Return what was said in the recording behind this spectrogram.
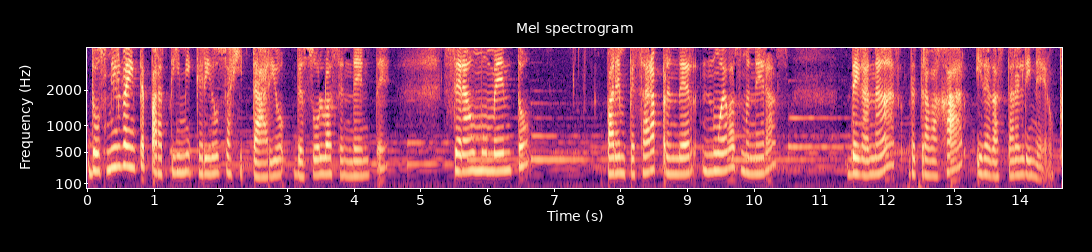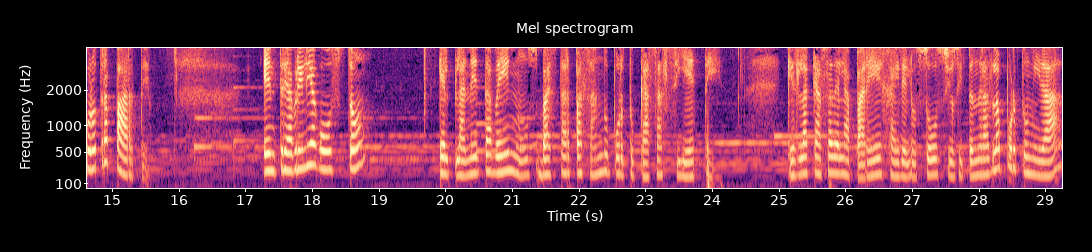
2020 para ti, mi querido Sagitario de Solo Ascendente, será un momento para empezar a aprender nuevas maneras de ganar, de trabajar y de gastar el dinero. Por otra parte, entre abril y agosto, el planeta Venus va a estar pasando por tu casa 7, que es la casa de la pareja y de los socios, y tendrás la oportunidad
